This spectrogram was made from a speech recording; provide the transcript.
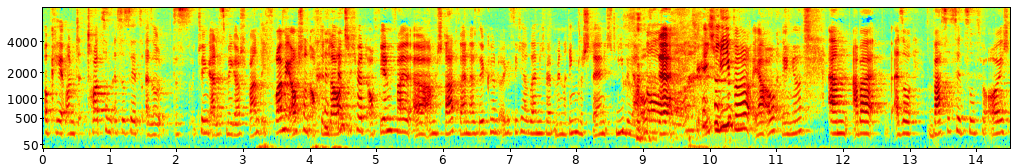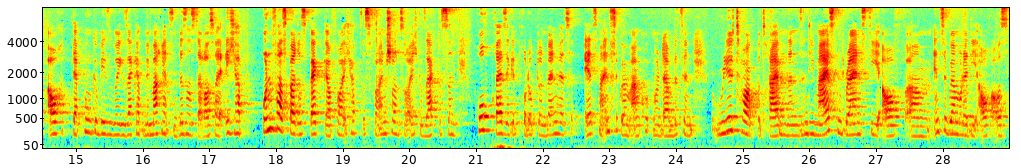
Okay, und trotzdem ist es jetzt, also das klingt alles mega spannend. Ich freue mich auch schon auf den Lounge. Ich werde auf jeden Fall äh, am Start sein, also ihr könnt euch sicher sein, ich werde mir einen Ring bestellen. Ich liebe ja auch, oh. äh, ich, liebe ja auch Ringe. Ähm, aber also was ist jetzt so für euch auch der Punkt gewesen, wo ihr gesagt habt, wir machen jetzt ein Business daraus, weil ich habe unfassbar Respekt davor. Ich habe das vorhin schon zu euch gesagt, das sind hochpreisige Produkte und wenn wir jetzt, jetzt mal Instagram angucken und da ein bisschen Real Talk betreiben, dann sind die meisten Brands, die auf ähm, Instagram oder die auch aus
